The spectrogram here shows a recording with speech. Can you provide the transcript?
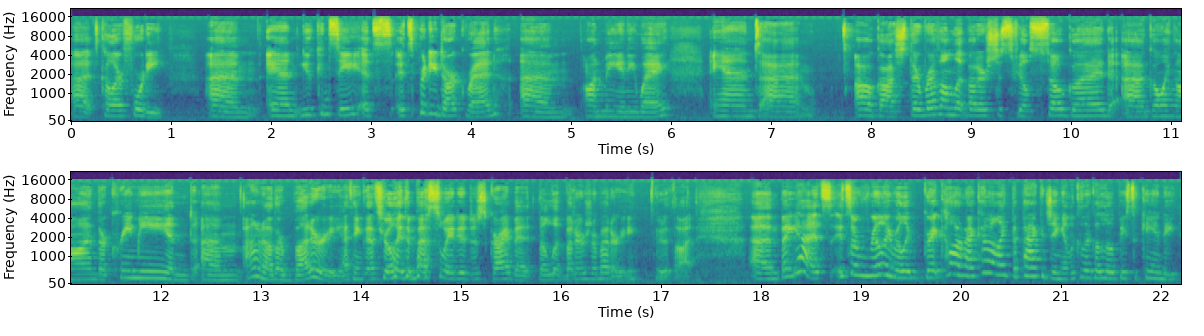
Uh, it's color 40. Um, and you can see it's it's pretty dark red um, on me anyway. And um, oh gosh, the Revlon lip butters just feel so good uh, going on. They're creamy and um, I don't know, they're buttery. I think that's really the best way to describe it. The lip butters are buttery. Who'd have thought? Um, but yeah, it's it's a really really great color. I kind of like the packaging. It looks like a little piece of candy.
